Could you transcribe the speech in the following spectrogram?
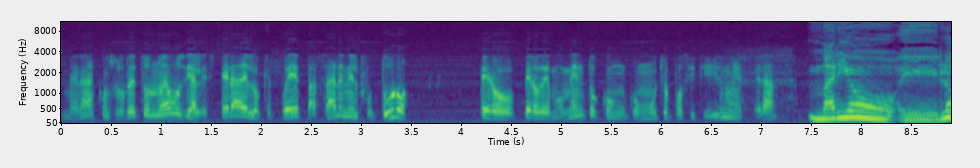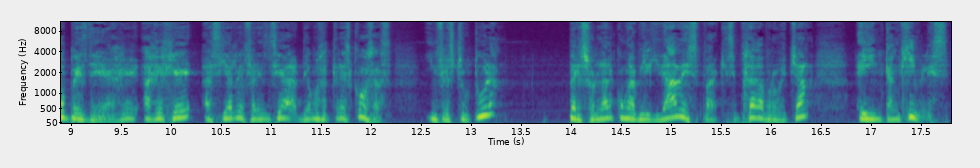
verá, con sus retos nuevos y a la espera de lo que puede pasar en el futuro pero pero de momento con, con mucho positivismo y esperanza. Mario eh, López de AGG hacía referencia, digamos, a tres cosas. Infraestructura, personal con habilidades para que se puedan aprovechar e intangibles.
